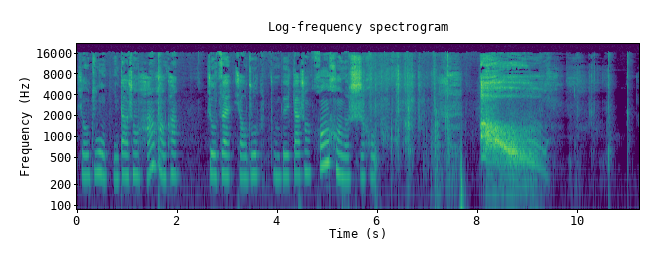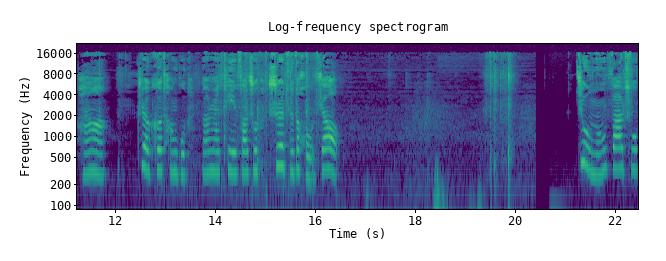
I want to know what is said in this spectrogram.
小猪，你大声喊喊看！”就在小猪准备大声哼哼的时候，嗷！啊，这颗糖果原来可以发出狮子的吼叫，就能发出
